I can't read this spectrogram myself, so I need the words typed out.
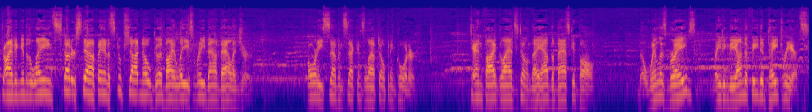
Driving into the lane. Stutter step and a scoop shot. No good by Lease. Rebound Ballinger. 47 seconds left opening quarter. 10-5 Gladstone. They have the basketball. The winless Braves leading the undefeated Patriots.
